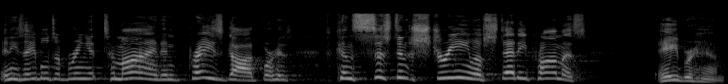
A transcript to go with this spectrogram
And He's able to bring it to mind and praise God for His consistent stream of steady promise. Abraham,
